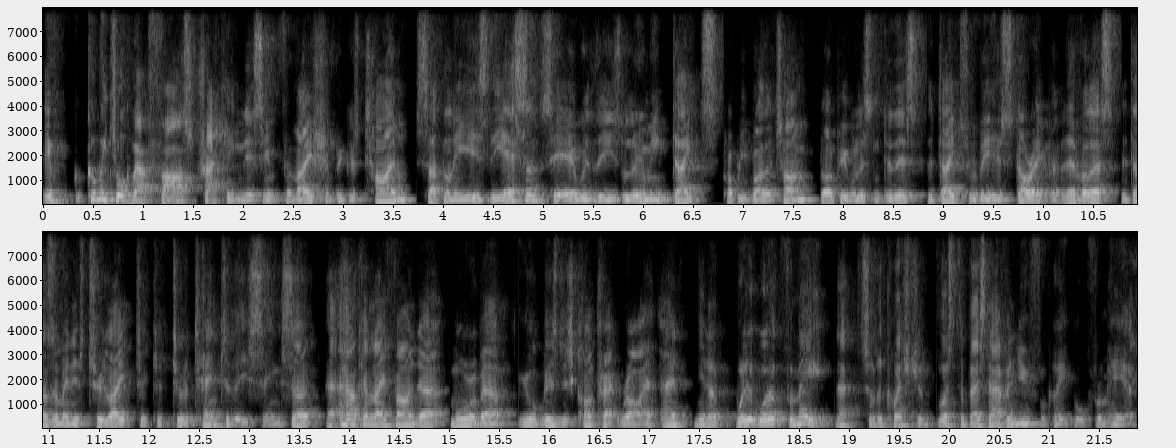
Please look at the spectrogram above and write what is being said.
if could we talk about fast tracking this information because time suddenly is the essence here with these looming dates. Probably by the time a lot of people listen to this, the dates will be historic, but nevertheless, it doesn't mean it's too late to, to, to attend to these things. So how can they find out more about your business ContractRight? And, you know, will it work for me? That sort of question. What's the best avenue for people from here?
